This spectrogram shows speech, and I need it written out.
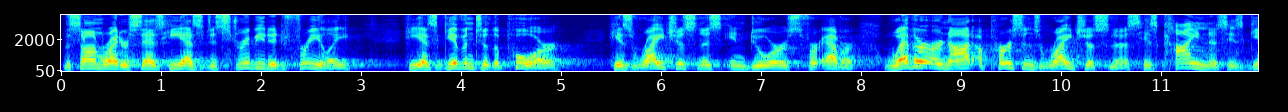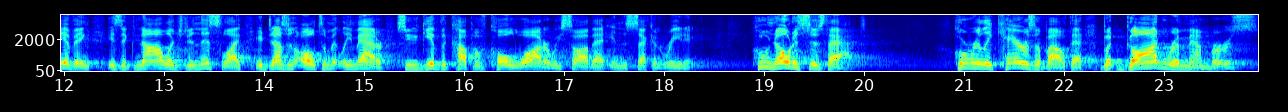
the psalm writer says, He has distributed freely, He has given to the poor, His righteousness endures forever. Whether or not a person's righteousness, his kindness, his giving is acknowledged in this life, it doesn't ultimately matter. So you give the cup of cold water. We saw that in the second reading. Who notices that? Who really cares about that? But God remembers.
